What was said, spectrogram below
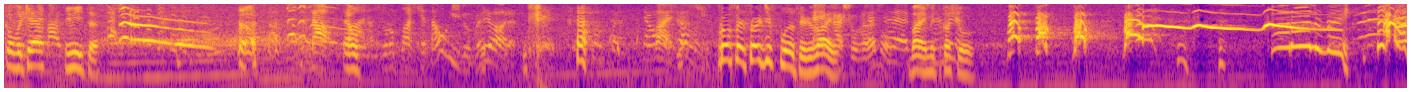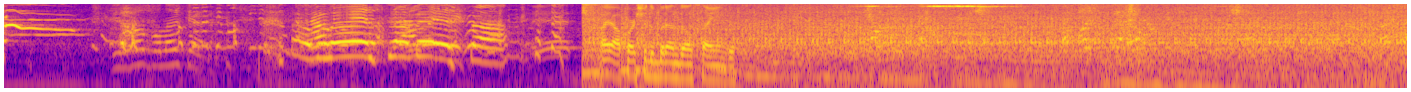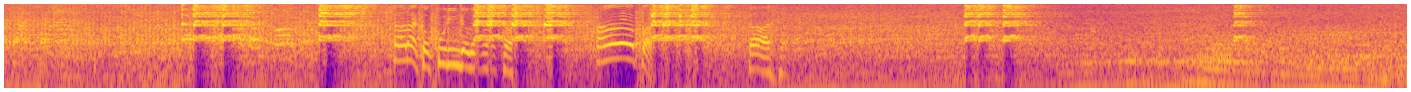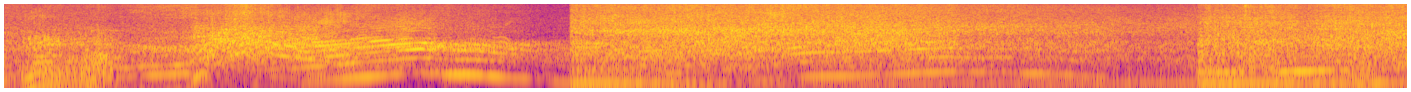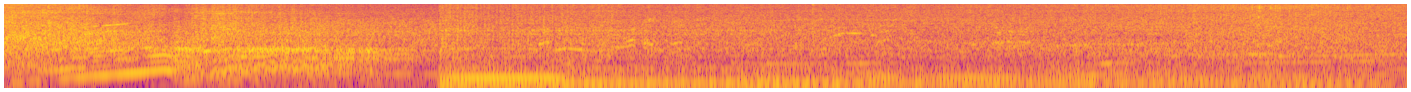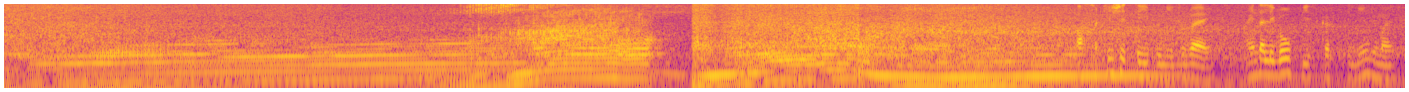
Como que é? Imita. Não, É o- a sonoplastia tá horrível, melhora. Vai. Professor de Flutter, vai. Cachorro é bom. Vai, imita o cachorro. Caralho, velho. Virou ambulância. Ambulância, besta! Aí, ó, a Porsche do Brandão saindo. Caraca, o Coringa levando aqui, ó. Opa! Cara. Nossa, que GTI bonito, velho. Ainda ligou o pisca. Lindo demais.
